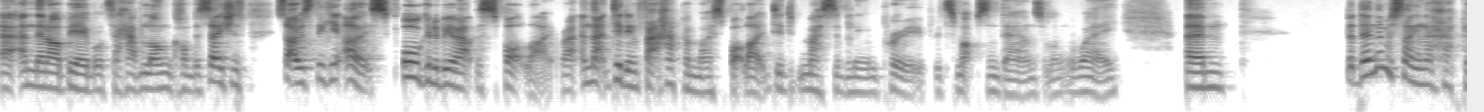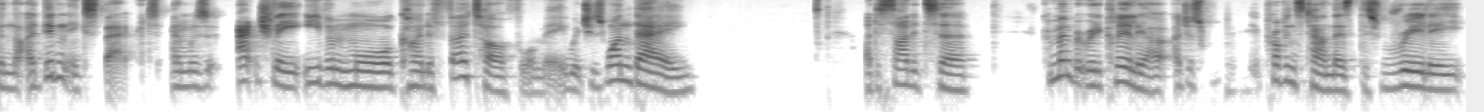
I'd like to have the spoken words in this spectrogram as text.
Uh, and then I'll be able to have long conversations. So I was thinking, oh, it's all going to be about the spotlight, right? And that did, in fact, happen. My spotlight did massively improve with some ups and downs along the way. Um, but then there was something that happened that I didn't expect and was actually even more kind of fertile for me, which is one day I decided to can remember it really clearly. I, I just Provincetown. There's this really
